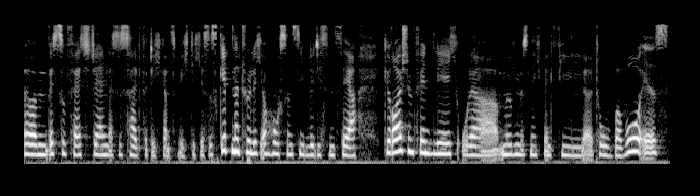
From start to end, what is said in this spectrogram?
ähm, wirst du feststellen, dass es halt für dich ganz wichtig ist. Es gibt natürlich auch Hochsensible, die sind sehr geräuschempfindlich oder mögen es nicht, wenn viel äh, Tohuwabo ist.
